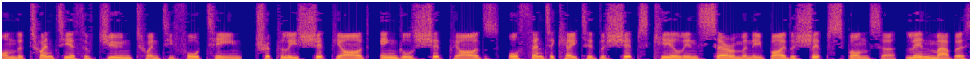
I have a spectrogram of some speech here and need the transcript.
On the 20th of June 2014, Tripoli's shipyard, Ingalls Shipyards, authenticated the ship's keel in ceremony by the ship's sponsor, Lynn Mabus,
